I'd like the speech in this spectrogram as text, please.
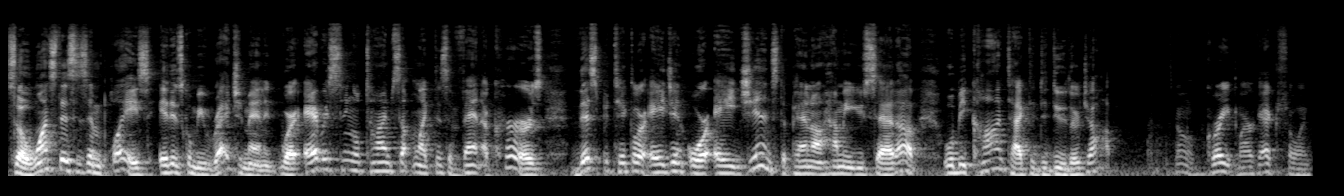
So once this is in place, it is going to be regimented where every single time something like this event occurs, this particular agent or agents, depending on how many you set up, will be contacted to do their job. Oh, great, Mark. Excellent.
